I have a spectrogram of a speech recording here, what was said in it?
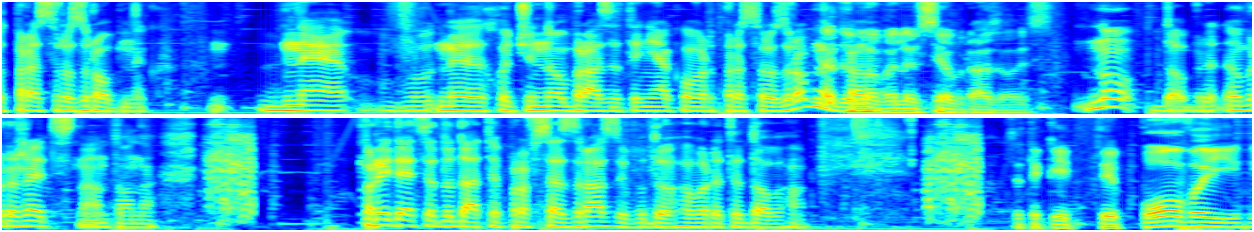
WordPress Не в не хочу не образити ніякого WordPress Я думаю, вони всі образились. Ну, добре, не ображайтесь на Антона. Прийдеться додати про все зразу і буду говорити довго. Це такий типовий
